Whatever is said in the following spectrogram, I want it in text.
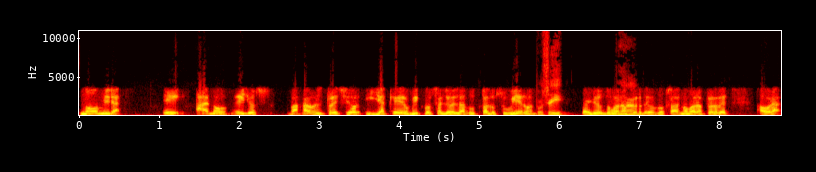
No, mira, eh, ah, no, ellos bajaron el precio y ya que Aeroméxico salió de la ruta lo subieron. Pues sí. Ellos no van Ajá. a perder, o sea, no van a perder. Ahora,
